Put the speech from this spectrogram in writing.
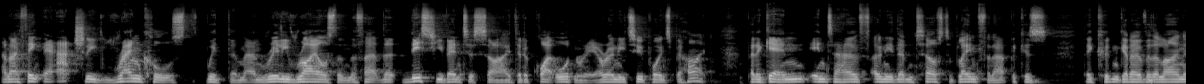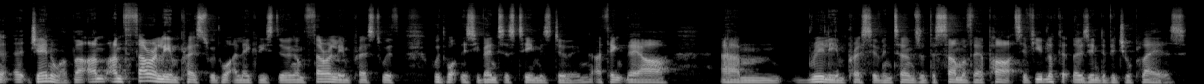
And I think it actually rankles with them and really riles them the fact that this Juventus side that are quite ordinary are only two points behind. But again, Inter have only themselves to blame for that because they couldn't get over the line at, at Genoa. But I'm, I'm thoroughly impressed with what Allegri's doing. I'm thoroughly impressed with with what this Juventus team is doing. I think they are um, really impressive in terms of the sum of their parts. If you look at those individual players,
